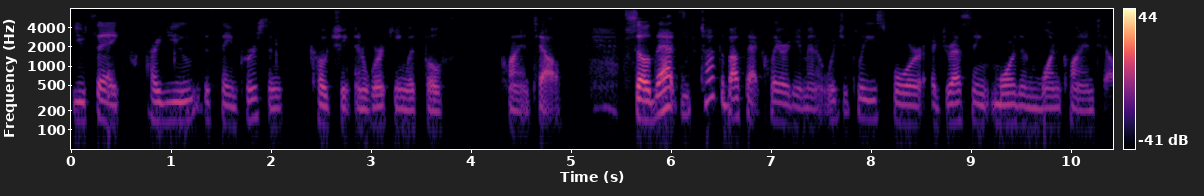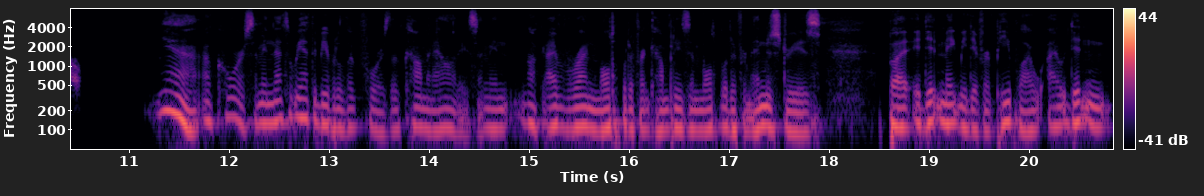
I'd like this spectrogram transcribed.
you saying, are you the same person coaching and working with both clientele? So that talk about that clarity a minute, would you please, for addressing more than one clientele? Yeah, of course. I mean, that's what we have to be able to look for is those commonalities. I mean, look, I've run multiple different companies in multiple different industries but it didn't make me different people. I, I didn't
